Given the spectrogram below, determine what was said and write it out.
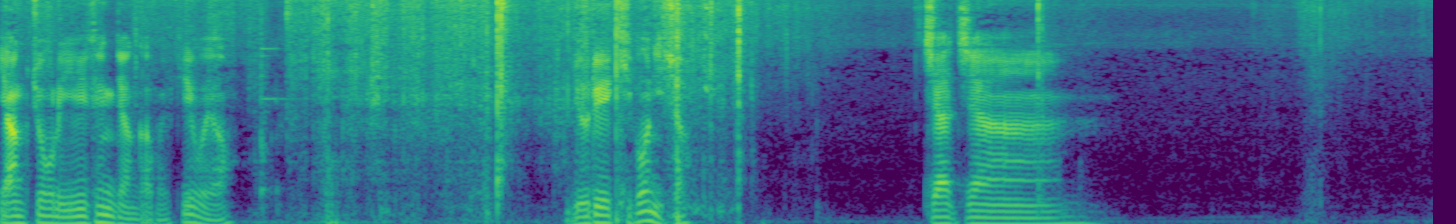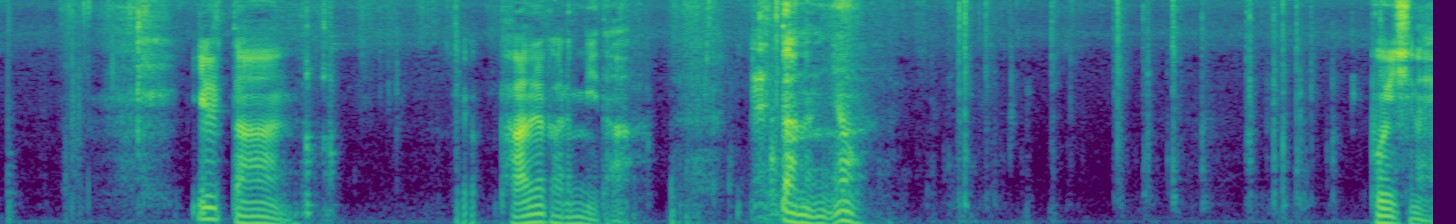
양쪽으로 위생장갑을 끼고요. 요리의 기본이죠. 짜잔. 일단 반을 가릅니다. 일단은요. 보이시나요?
